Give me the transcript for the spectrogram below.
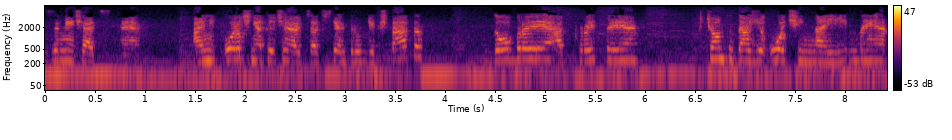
замечательные. Они очень отличаются от всех других штатов добрые, открытые, в чем-то даже очень наивные.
